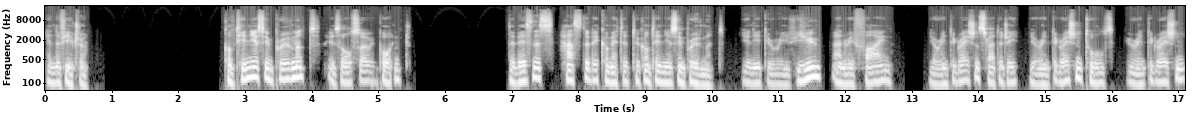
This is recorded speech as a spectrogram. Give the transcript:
in the future. Continuous improvement is also important. The business has to be committed to continuous improvement you need to review and refine your integration strategy, your integration tools, your integration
